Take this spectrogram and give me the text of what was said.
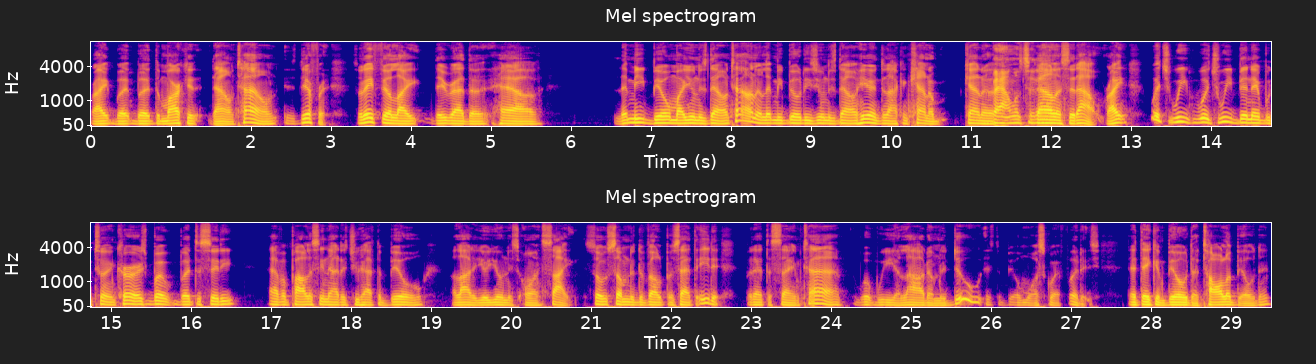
right? But but the market downtown is different. So they feel like they rather have let me build my units downtown and let me build these units down here, and then I can kind of kind of Balance it out. balance it out, right? Which we which we've been able to encourage, but but the city have a policy now that you have to build a lot of your units on site. So some of the developers have to eat it, but at the same time, what we allow them to do is to build more square footage, that they can build a taller building,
